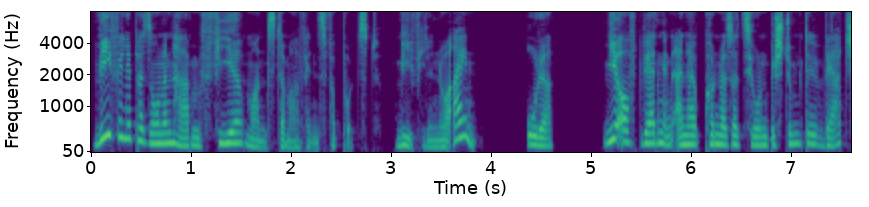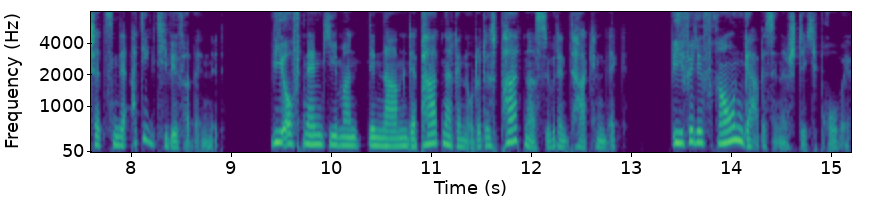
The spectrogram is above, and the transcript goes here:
Wie viele Personen haben vier Monster Muffins verputzt? Wie viele nur ein? Oder wie oft werden in einer Konversation bestimmte wertschätzende Adjektive verwendet? Wie oft nennt jemand den Namen der Partnerin oder des Partners über den Tag hinweg? Wie viele Frauen gab es in der Stichprobe?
